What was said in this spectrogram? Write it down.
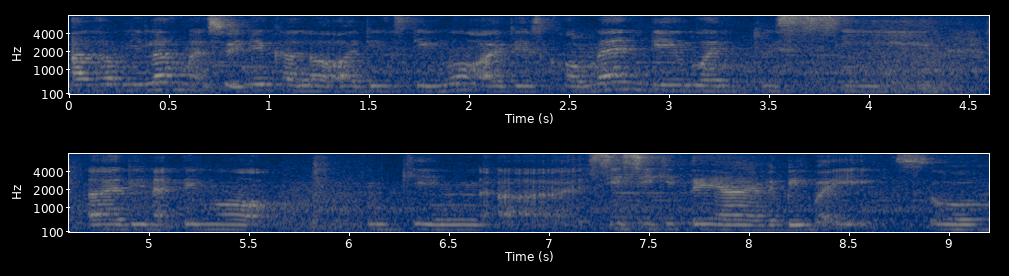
Alhamdulillah maksudnya kalau audience tengok audience komen they want to see uh, dia nak tengok mungkin uh, sisi kita yang lebih baik. So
